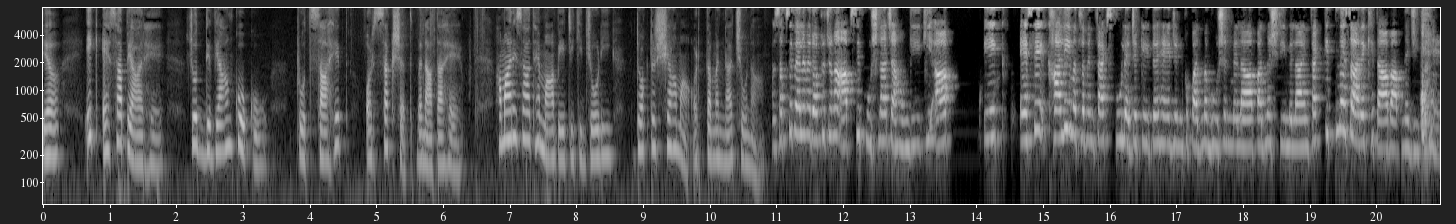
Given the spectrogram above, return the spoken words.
यह एक ऐसा प्यार है जो दिव्यांगों को प्रोत्साहित और सक्षत बनाता है। हमारे साथ है माँ बेटी की जोड़ी, डॉक्टर श्यामा और तमन्ना चोना। सबसे पहले मैं डॉक्टर चोना आपसे पूछना चाहूँगी कि आप एक ऐसे खाली मतलब इनफैक्ट स्कूल एजुकेटर हैं जिनको पद्म भूषण मिला, पद्मश्री मिला इनफैक्ट कितने सारे खिताब आपने जीते हैं।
